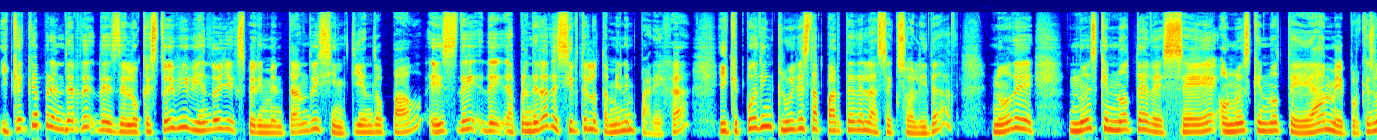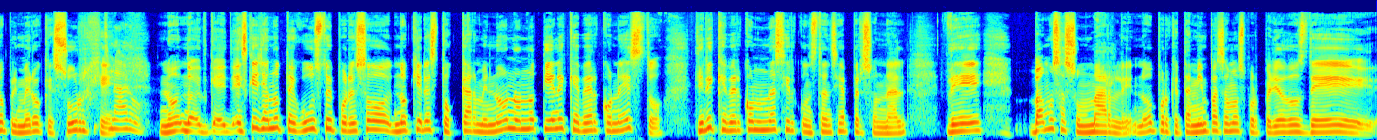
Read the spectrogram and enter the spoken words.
y que hay que aprender desde lo que estoy viviendo y experimentando y sintiendo, Pau, es de, aprender a decírtelo también en pareja y que puede incluir esta parte de la sexualidad, ¿no? De no es que no te desee o no es que no te ame, porque es lo primero que surge. Claro. No, es que ya no te gusto y por eso no quieres tocarme. No, no, no tiene que ver con esto. Tiene que ver con una circunstancia personal de vamos a sumarle, ¿no? Porque también pasamos por periodos de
